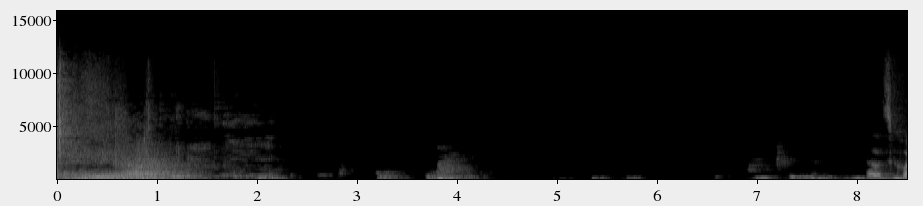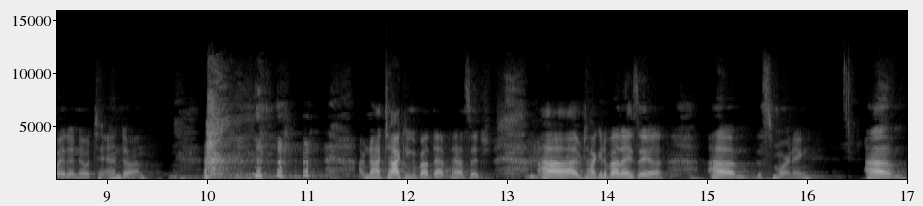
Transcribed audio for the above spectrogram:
Oh, it's quite a note to end on. I'm not talking about that passage. Uh, I'm talking about Isaiah um, this morning. Um,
